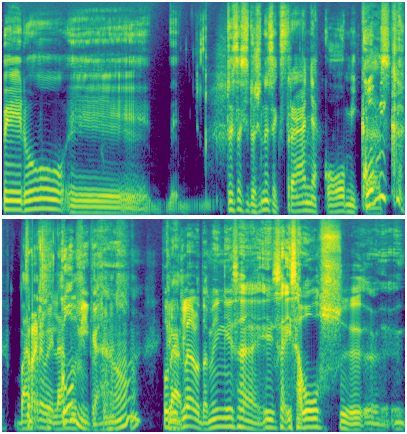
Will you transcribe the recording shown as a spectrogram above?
pero eh, todas estas situaciones extrañas, cómicas, Cómica, van revelando situaciones, ¿no? ¿no? Porque Claro. claro, también esa, esa, esa voz, eh,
